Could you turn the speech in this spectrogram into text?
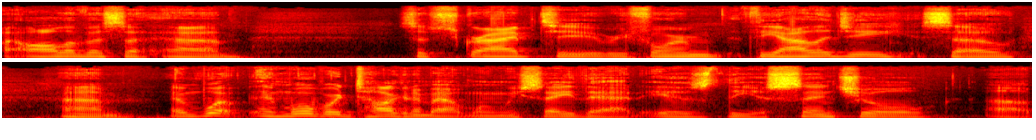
all of us uh, um, subscribe to Reformed theology. So, um, and what and what we're talking about when we say that is the essential uh,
